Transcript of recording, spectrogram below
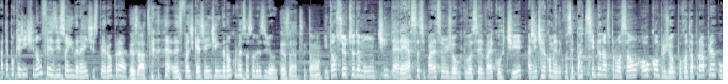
até porque a gente não fez isso ainda, né? A gente esperou pra. Exato. Pra esse podcast a gente ainda não conversou sobre esse jogo. Exato, então. Então, se o To The Moon te interessa, se parece um jogo que você vai curtir, a gente recomenda que você participe da nossa promoção ou compre o jogo por conta própria. O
